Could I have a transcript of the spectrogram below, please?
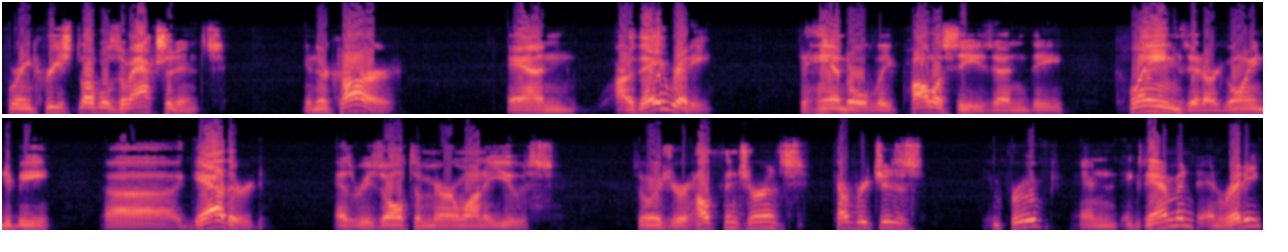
for increased levels of accidents in their car? And are they ready to handle the policies and the claims that are going to be uh, gathered as a result of marijuana use? So, is your health insurance coverages improved and examined and ready?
